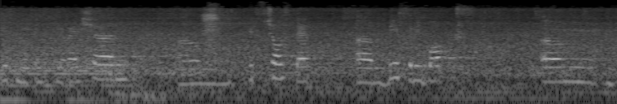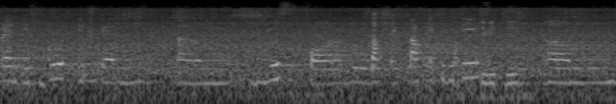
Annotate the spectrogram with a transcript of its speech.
gives me inspiration. Um, it shows that um, this Reebok's um, brand is good. It can um, be used for Tough tough activities. Activity. Um,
